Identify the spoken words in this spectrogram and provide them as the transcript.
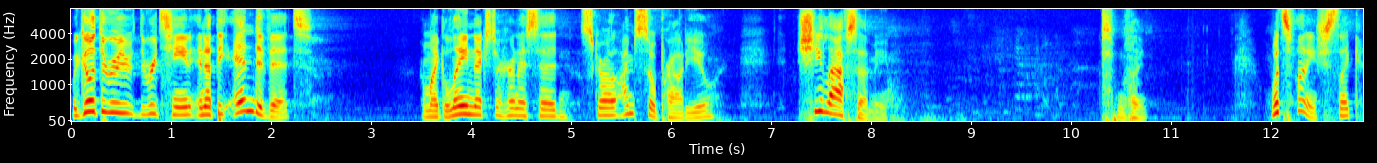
We go through the routine, and at the end of it, I'm like laying next to her, and I said, Scarlett, I'm so proud of you. She laughs at me. I'm like, what's funny? She's like,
